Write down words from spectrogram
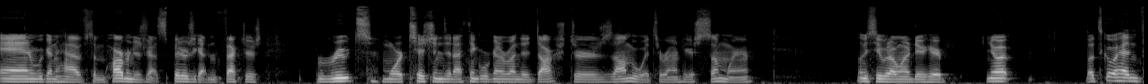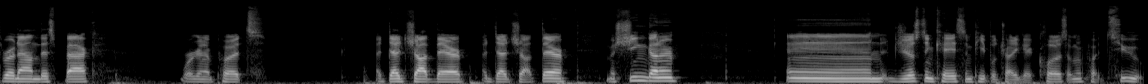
And we're going to have some harbingers. We got spitters, we got infectors. Brutes, Morticians, and I think we're going to run the Dr. Zombowitz around here somewhere. Let me see what I want to do here. You know what? Let's go ahead and throw down this back. We're going to put a dead shot there, a dead shot there, machine gunner, and just in case some people try to get close, I'm going to put two,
